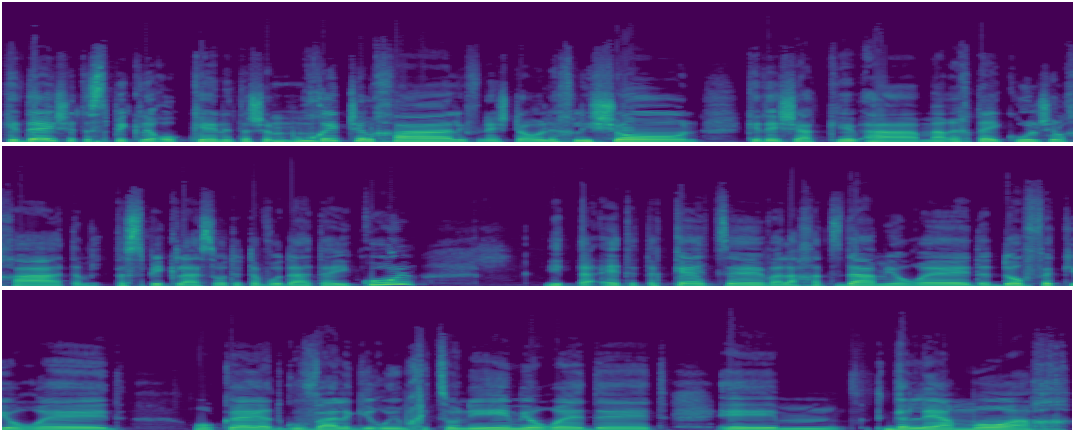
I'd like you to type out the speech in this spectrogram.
כדי שתספיק לרוקן את השלפוחית שלך לפני שאתה הולך לישון, כדי שהמערכת העיכול שלך תספיק לעשות את עבודת העיכול, יתעט את הקצב, הלחץ דם יורד, הדופק יורד, אוקיי? התגובה לגירויים חיצוניים יורדת, אמ, גלי המוח.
